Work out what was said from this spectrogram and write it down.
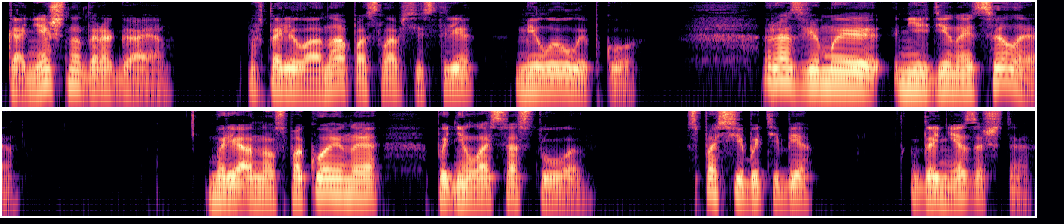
«Конечно, дорогая», — повторила она, послав сестре милую улыбку. Разве мы не единое целое?» Марианна, успокоенная, поднялась со стула. «Спасибо тебе». «Да не за что».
